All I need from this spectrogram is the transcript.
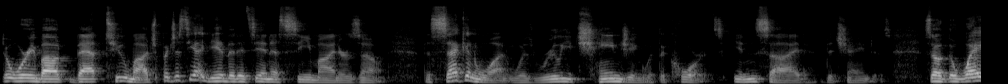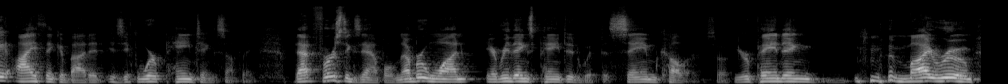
Don't worry about that too much, but just the idea that it's in a C minor zone. The second one was really changing with the chords inside the changes. So the way I think about it is if we're painting something, that first example, number one, everything's painted with the same color. So if you're painting my room,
